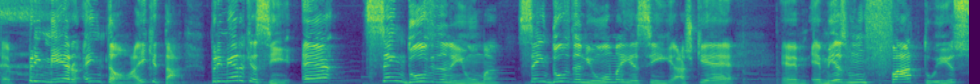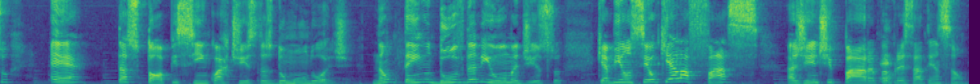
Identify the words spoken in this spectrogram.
É, primeiro, então, aí que tá. Primeiro que assim, é sem dúvida nenhuma, sem dúvida nenhuma, e assim, acho que é, é, é mesmo um fato isso, é das top 5 artistas do mundo hoje. Não tenho dúvida nenhuma disso, que a Beyoncé, o que ela faz, a gente para pra prestar atenção.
